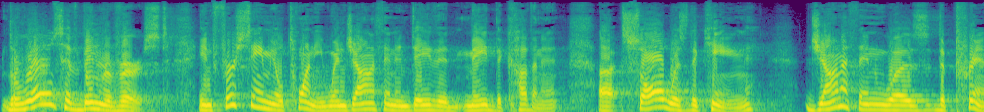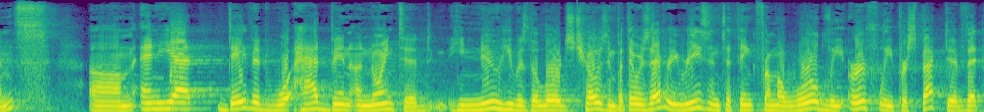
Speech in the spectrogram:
The roles have been reversed. In 1 Samuel 20, when Jonathan and David made the covenant, uh, Saul was the king Jonathan was the prince um, and yet, David had been anointed. He knew he was the Lord's chosen, but there was every reason to think from a worldly, earthly perspective that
